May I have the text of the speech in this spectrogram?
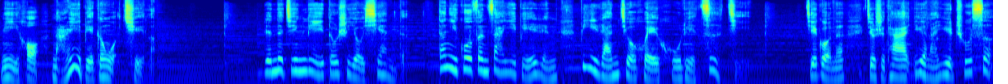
你以后哪儿也别跟我去了。”人的精力都是有限的，当你过分在意别人，必然就会忽略自己。结果呢，就是他越来越出色，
